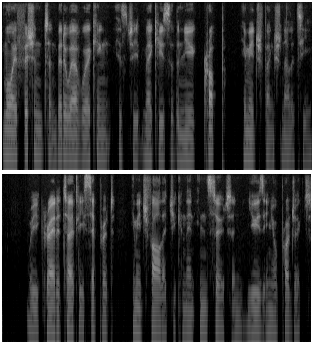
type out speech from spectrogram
more efficient and better way of working is to make use of the new crop image functionality where you create a totally separate image file that you can then insert and use in your project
